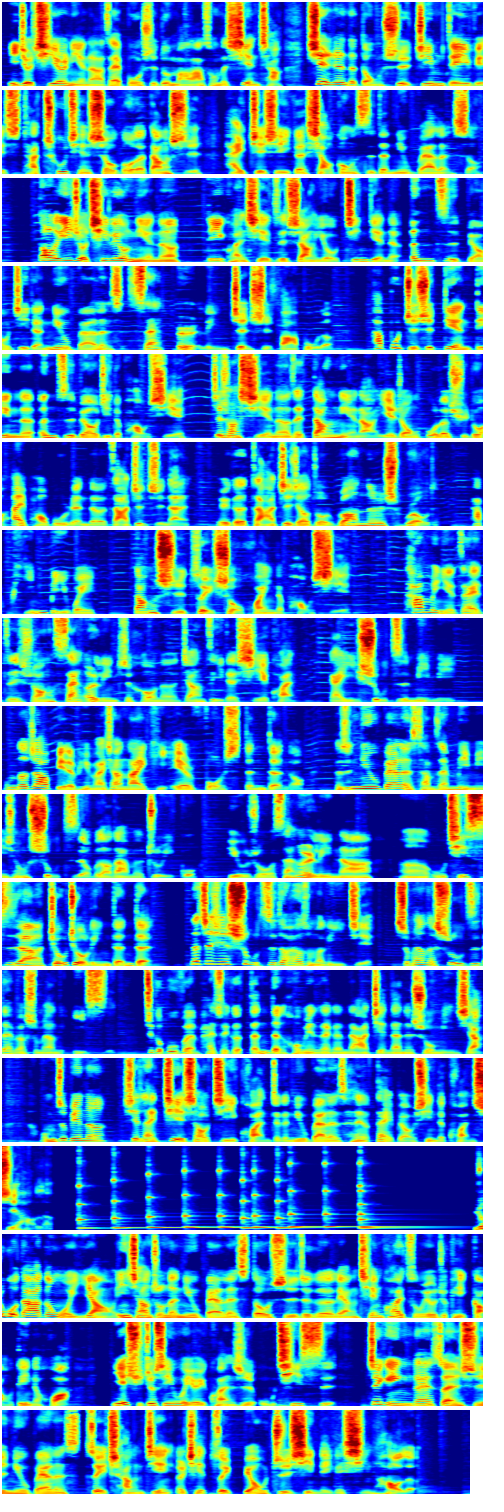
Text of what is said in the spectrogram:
一九七二年啊，在波士顿马拉松的现场，现任的董事 Jim Davis 他出钱收购了当时还只是一个小公司的 New Balance 哦。到了一九七六年呢，第一款鞋子上有经典的 N 字标记的 New Balance 三二零正式发布了。它不只是奠定了 N 字标记的跑鞋，这双鞋呢，在当年啊，也荣获了许多爱跑步人的杂志指南。有一个杂志叫做 Runner's World，它评比为当时最受欢迎的跑鞋，他们也在这双三二零之后呢，将自己的鞋款改以数字命名。我们都知道别的品牌像 Nike、Air Force 等等哦，可是 New Balance 他们在命名是用数字哦，不知道大家有没有注意过？譬如说三二零啊，呃五七四啊，九九零等等。那这些数字到底要怎么理解？什么样的数字代表什么样的意思？这个部分派翠克等等后面再跟大家简单的说明一下。我们这边呢，先来介绍几款这个 New Balance 很有代表性的款式好了。如果大家跟我一样，印象中的 New Balance 都是这个两千块左右就可以搞定的话，也许就是因为有一款是五七四，这个应该算是 New Balance 最常见而且最标志性的一个型号了。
